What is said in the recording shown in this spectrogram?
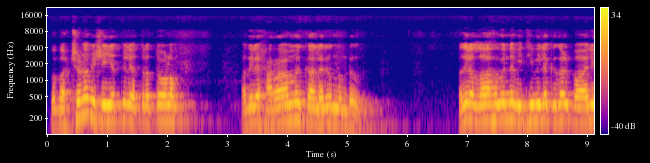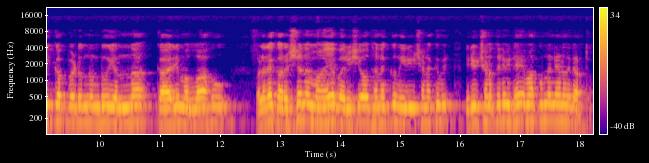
ഇപ്പോൾ ഭക്ഷണ വിഷയത്തിൽ എത്രത്തോളം അതിൽ ഹറാമ് കലരുന്നുണ്ട് അതിൽ അള്ളാഹുവിന്റെ വിധിവിലക്കുകൾ പാലിക്കപ്പെടുന്നുണ്ട് എന്ന കാര്യം അള്ളാഹു വളരെ കർശനമായ പരിശോധനക്ക് നിരീക്ഷണക്ക് നിരീക്ഷണത്തിന് വിധേയമാക്കും തന്നെയാണ് അതിന്റെ അർത്ഥം.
